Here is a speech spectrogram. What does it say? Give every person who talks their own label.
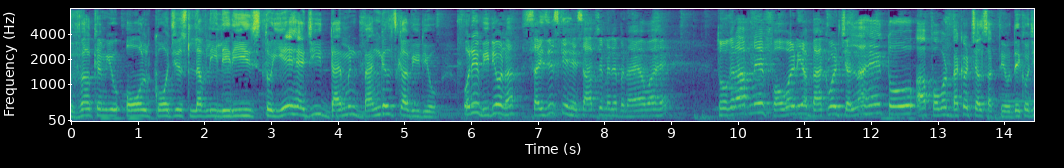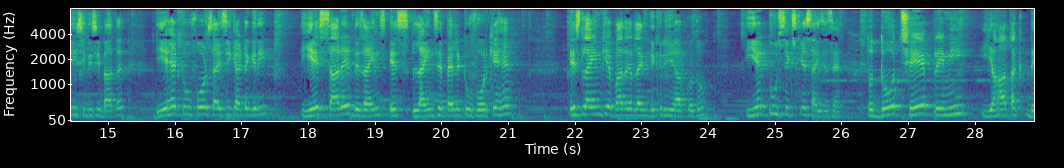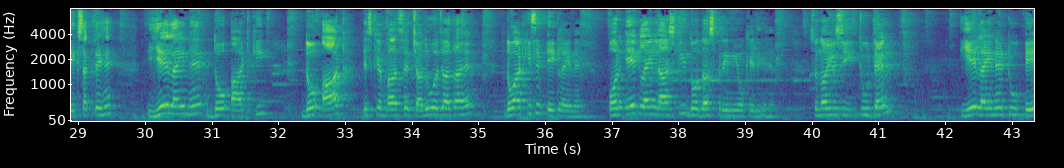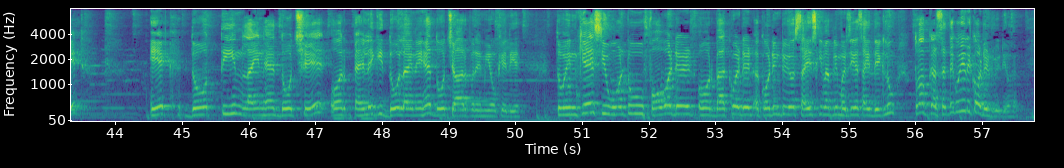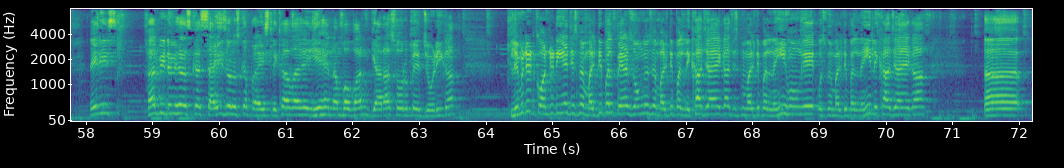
Speaker 1: Welcome you all gorgeous lovely ladies तो ये है जी डायमंड बैंगल्स का वीडियो और ये वीडियो ना साइजेस के हिसाब से मैंने बनाया हुआ है। तो अगर आपने फॉरवर्ड या बैकवर्ड चलना है तो आप फॉरवर्ड बैकवर्ड चल सकते हो। देखो जी, सीधी सी बात है। ये है टू फोर साइज़ की कैटेगरी ये सारे डिज़ाइन इस लाइन से पहले टू फोर के हैं। इस लाइन के बाद अगर लाइन दिख रही है आपको तो ये टू सिक्स के साइजेस हैं। तो दो छः प्रेमी यहाँ तक देख सकते हैं। ये लाइन है दो आठ की। दो आठ इसके बाद से चालू हो जाता है। दो आठ की सिर्फ़ एक लाइन है और एक लाइन लास्ट की दो दस प्रेमियों के लिए है। So now you see two ten ये लाइन है टू एट एक, दो, तीन लाइन है दो छ और पहले की दो लाइनें हैं दो चार प्रेमियों के लिए। तो in case you want to forwarded और backwarded according to your size की मैं अपनी मर्ज़ी का साइज़ देख लूँ तो आप कर सकते कोई रिकॉर्डेड वीडियो है। लेडीज़ हर वीडियो के साथ उसका साइज़ और उसका प्राइस लिखा हुआ है। ये है नंबर वन ग्यारह सौ रुपए जोड़ी का। लिमिटेड क्वांटिटी है, जिसमें मल्टीपल पेयर्स होंगे उसमें मल्टीपल लिखा जाएगा। जिसमें मल्टीपल नहीं होंगे, उसमें मल्टीपल नहीं लिखा जाएगा।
